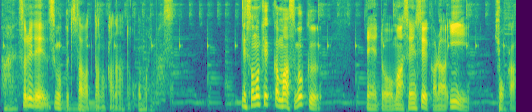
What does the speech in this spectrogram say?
はい、それですごく伝わったのかなと思います。で、その結果、まあすごく、えっ、ー、と、まあ先生からいい評価、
